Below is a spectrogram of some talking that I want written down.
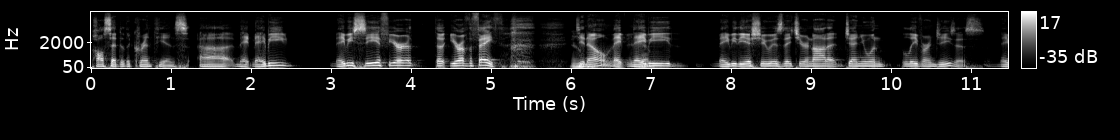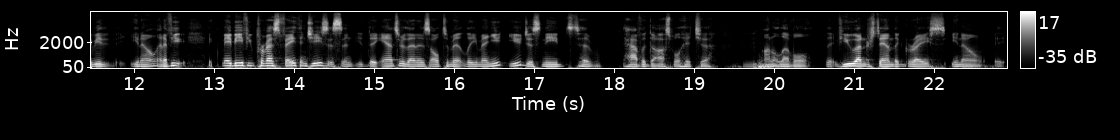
Paul said to the Corinthians, uh, may, maybe, maybe see if you're the, you're of the faith. Yeah. Do you know? Maybe, maybe, maybe the issue is that you're not a genuine believer in Jesus. Maybe you know, and if you maybe if you profess faith in Jesus, and the answer then is ultimately, man, you you just need to have the gospel hit you mm-hmm. on a level. that If you understand the grace, you know. It,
